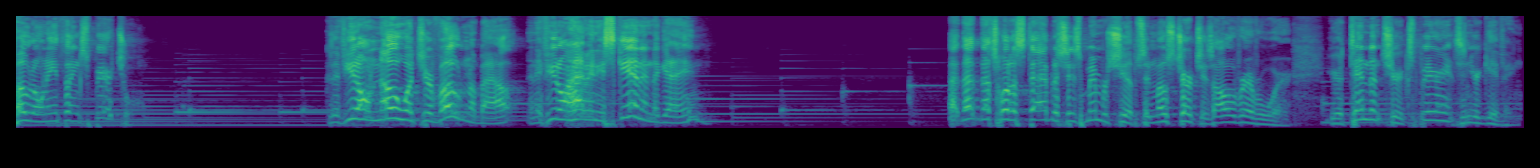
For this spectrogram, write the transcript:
vote on anything spiritual. Because if you don't know what you're voting about, and if you don't have any skin in the game, that, that, that's what establishes memberships in most churches all over everywhere your attendance, your experience, and your giving.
